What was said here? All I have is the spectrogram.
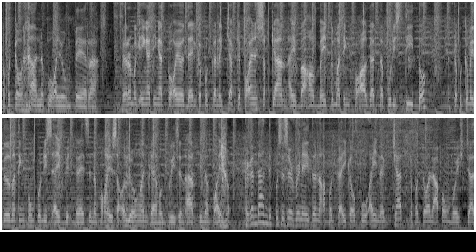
kapag wala na po kayong pera. Pero mag-ingat-ingat po kayo dahil kapag ka nag-chop-chop po kayo ng sasakyan ay baka may dumating po agad na pulis dito. At kapag ka may dumating pong pulis ay diretso na po kayo sa ulungan kaya mag-prison RP na po kayo. Kagandahan din po sa server na ito na kapag ka ikaw po ay nag-chat, kapag ka wala pong voice chat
